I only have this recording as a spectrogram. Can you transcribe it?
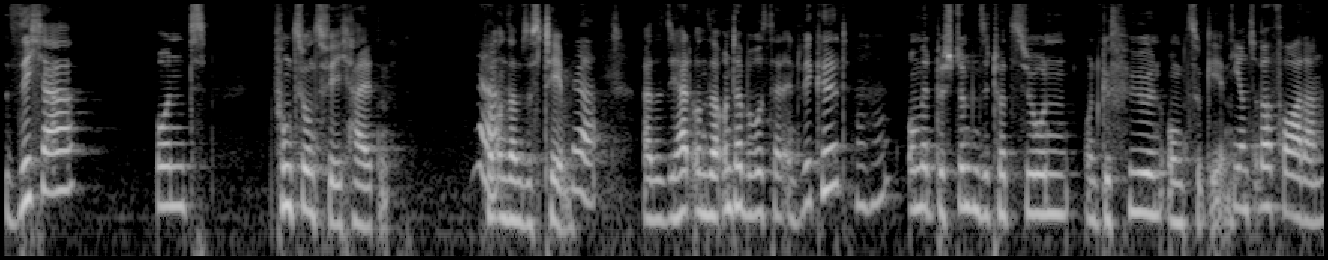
sicher und funktionsfähig halten von ja, unserem System. ja. Also sie hat unser Unterbewusstsein entwickelt, Mhm. um mit bestimmten Situationen und Gefühlen umzugehen, die, die uns überfordern.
